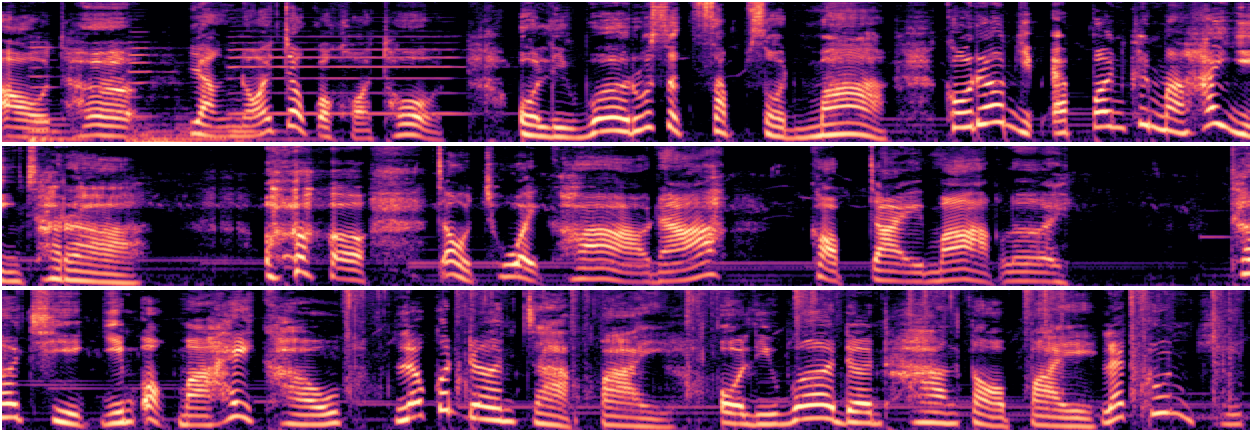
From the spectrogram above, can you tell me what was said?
เอาเถอะอย่างน้อยเจ้าก็ขอโทษ โอลิเวอร์รู้สึกสับสนมาก เขาเริ่มหยิบแอปเปิลขึ้นมาให้หญิงชรา เจ้าช่วยข้านะ ขอบใจมากเลย เธอฉีกยิ้มออกมาให้เขา แล้วก็เดินจากไป โอลิเวอร์เดินทางต่อไปและครุ่นคิด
